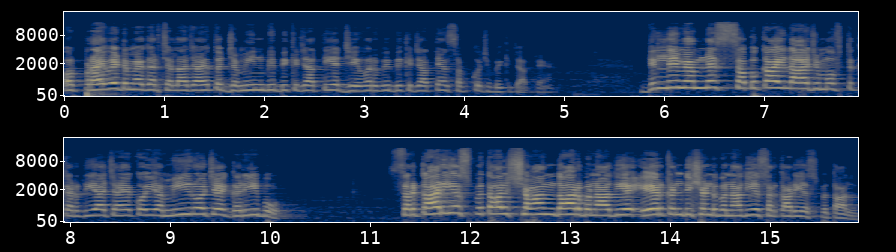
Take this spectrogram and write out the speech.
और प्राइवेट में अगर चला जाए तो ज़मीन भी बिक जाती है, जेवर भी बिक जाते हैं, सब कुछ बिक जाते हैं। दिल्ली में हमने सबका इलाज मुफ़्त कर दिया, चाहे कोई अमीर हो, चाहे गरीब हो। सरकारी अस्पताल शानदार बना दिए एयर कंडीशनड बना दिए सरकारी अस्पताल।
